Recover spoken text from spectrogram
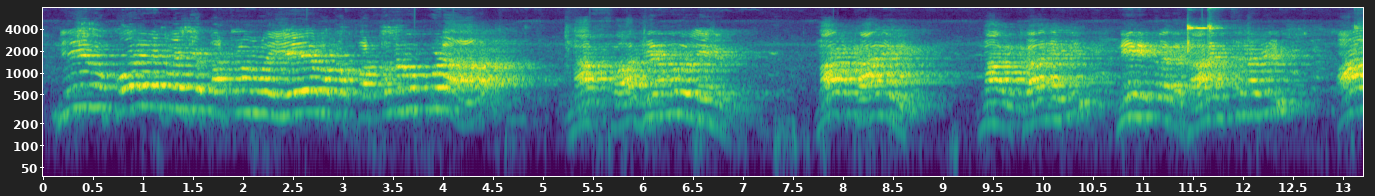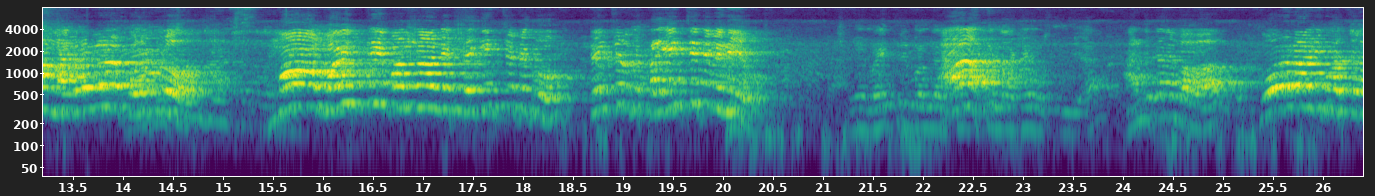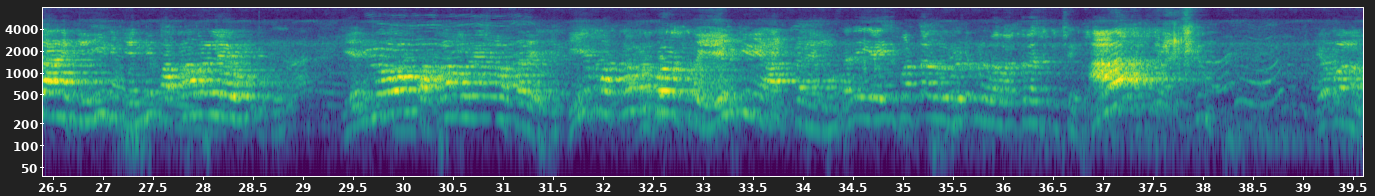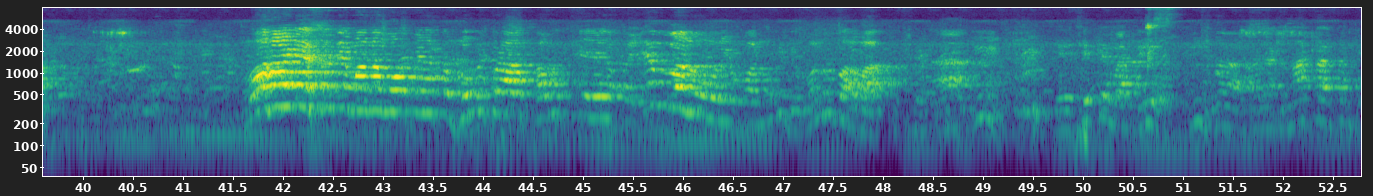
నీవు కోరినటువంటి పట్టణంలో ఏ ఒక పట్టణం ఈ పట్టణం కొరకు ఏమిటి నేను ఆడతానేమో అదే ఐదు పట్టాలు పెట్టుకుని వాళ్ళ అత్తరాజుకి ఇచ్చేది ఏమన్నా మోహాడేస్తుంది మన మోపినంత భూమి కూడా కౌలు చేయలేక ఇవ్వను ఇవ్వను ఇవ్వను బాబా నేను చెప్పే మాట మాట్లాడతాను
